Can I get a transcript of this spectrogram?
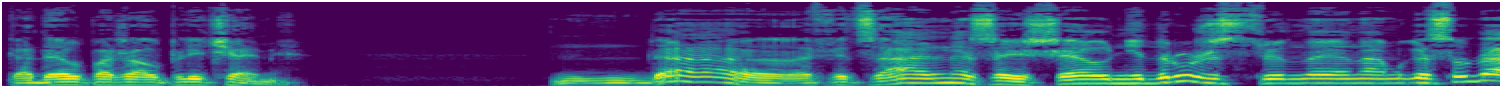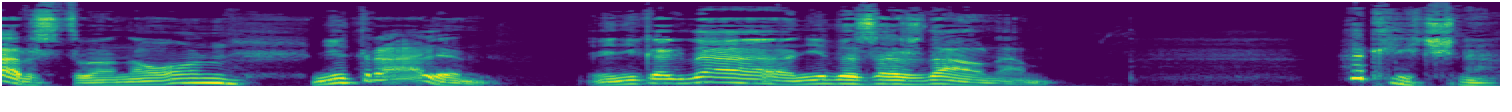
Кадел пожал плечами. Да, официально Сейшел — недружественное нам государство, но он нейтрален и никогда не досаждал нам. — Отлично,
